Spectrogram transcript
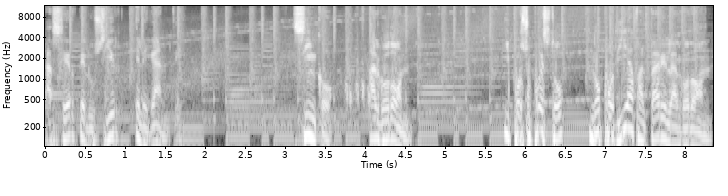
hacerte lucir elegante. 5. Algodón. Y por supuesto, no podía faltar el algodón.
